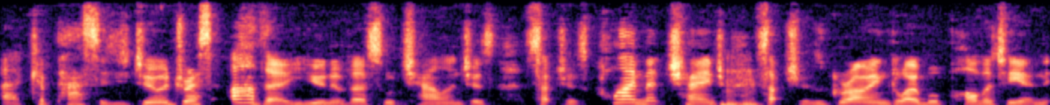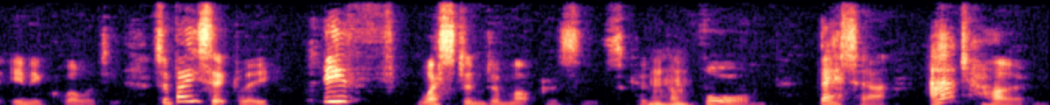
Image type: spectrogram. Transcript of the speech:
uh, capacity to address other universal challenges such as climate change, mm-hmm. such as growing global poverty and inequality. So basically, if Western democracies could mm-hmm. perform better at home,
